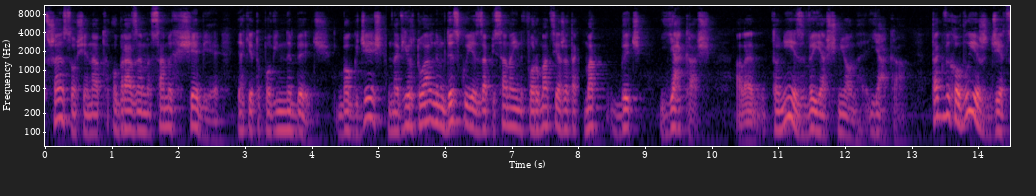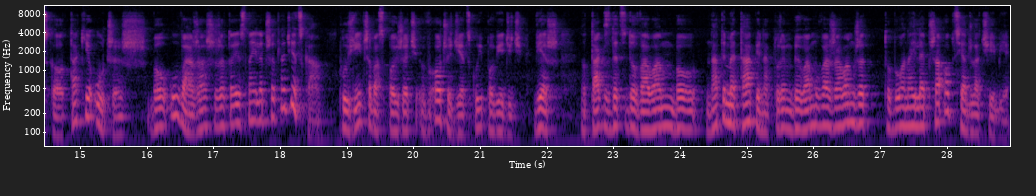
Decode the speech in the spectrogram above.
trzęsą się nad obrazem samych siebie, jakie to powinny być, bo gdzieś na wirtualnym dysku jest zapisana informacja, że tak ma być jakaś, ale to nie jest wyjaśnione jaka. Tak wychowujesz dziecko, tak je uczysz, bo uważasz, że to jest najlepsze dla dziecka. Później trzeba spojrzeć w oczy dziecku i powiedzieć: Wiesz, no tak zdecydowałam, bo na tym etapie, na którym byłam, uważałam, że to była najlepsza opcja dla ciebie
